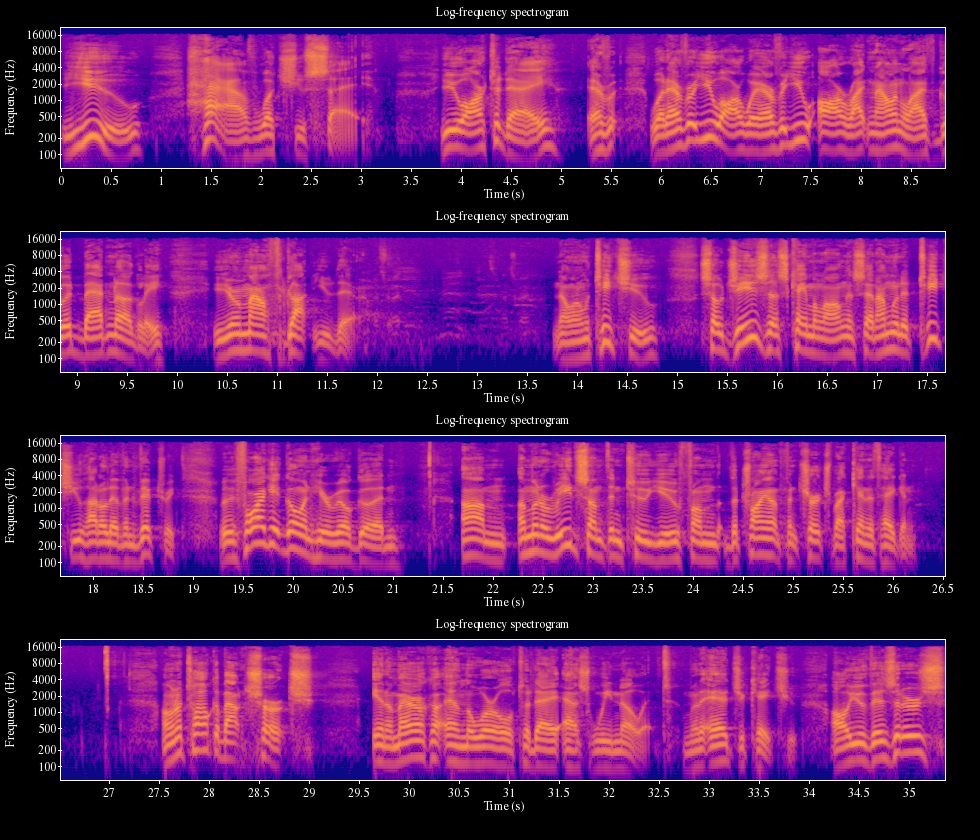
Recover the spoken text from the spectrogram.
You have what you say. You are today, every, whatever you are, wherever you are right now in life, good, bad, and ugly, your mouth got you there. I'm going to teach you. So, Jesus came along and said, I'm going to teach you how to live in victory. But before I get going here, real good, um, I'm going to read something to you from The Triumphant Church by Kenneth Hagin. I want to talk about church in America and the world today as we know it. I'm going to educate you. All you visitors,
